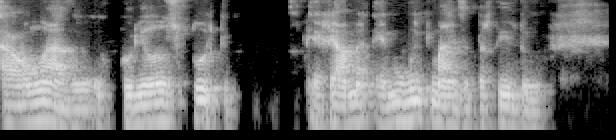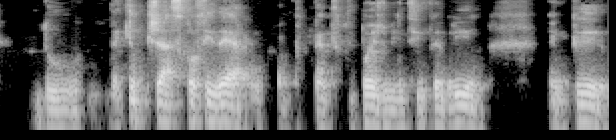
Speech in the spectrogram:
há um lado curioso porque é realmente é muito mais a partir do, do daquilo que já se considera, portanto, depois do 25 de Abril, em que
